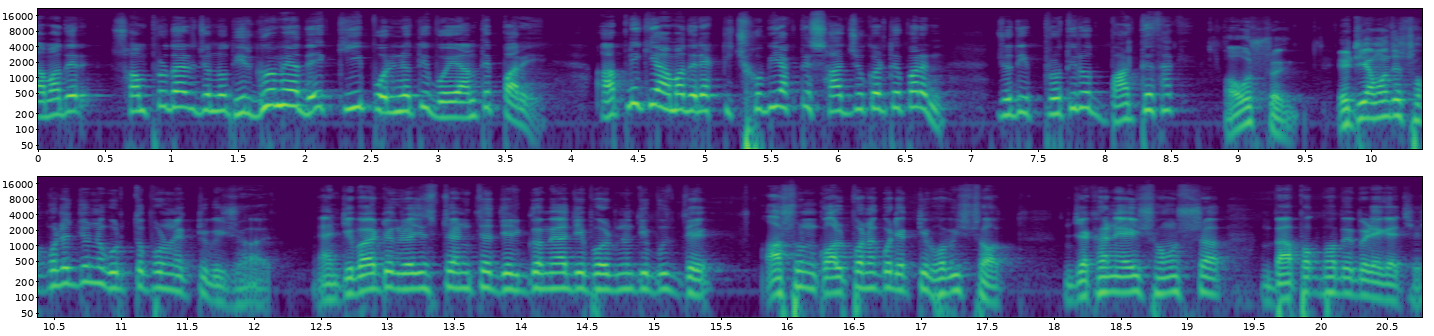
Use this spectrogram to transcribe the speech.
আমাদের সম্প্রদায়ের জন্য দীর্ঘমেয়াদে কী পরিণতি বয়ে আনতে পারে? আপনি কি আমাদের একটি ছবি আঁকতে সাহায্য করতে পারেন যদি প্রতিরোধ বাড়তে থাকে? অবশ্যই। এটি আমাদের সকলের জন্য গুরুত্বপূর্ণ একটি বিষয়। অ্যান্টিবায়োটিক রেজিস্ট্যান্সের দীর্ঘমেয়াদী পরিণতি বুঝতে আসুন কল্পনা করি একটি ভবিষ্যৎ। যেখানে এই সমস্যা ব্যাপকভাবে বেড়ে গেছে।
